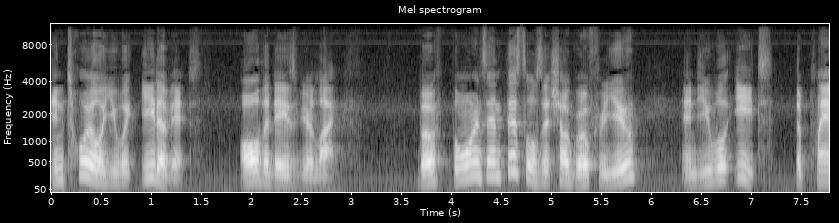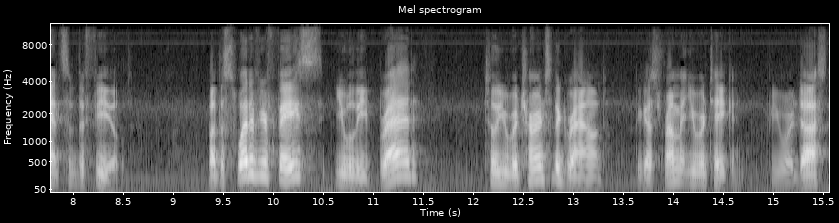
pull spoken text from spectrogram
In toil you will eat of it all the days of your life. Both thorns and thistles it shall grow for you, and you will eat the plants of the field. By the sweat of your face you will eat bread till you return to the ground, because from it you were taken. For you are dust,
